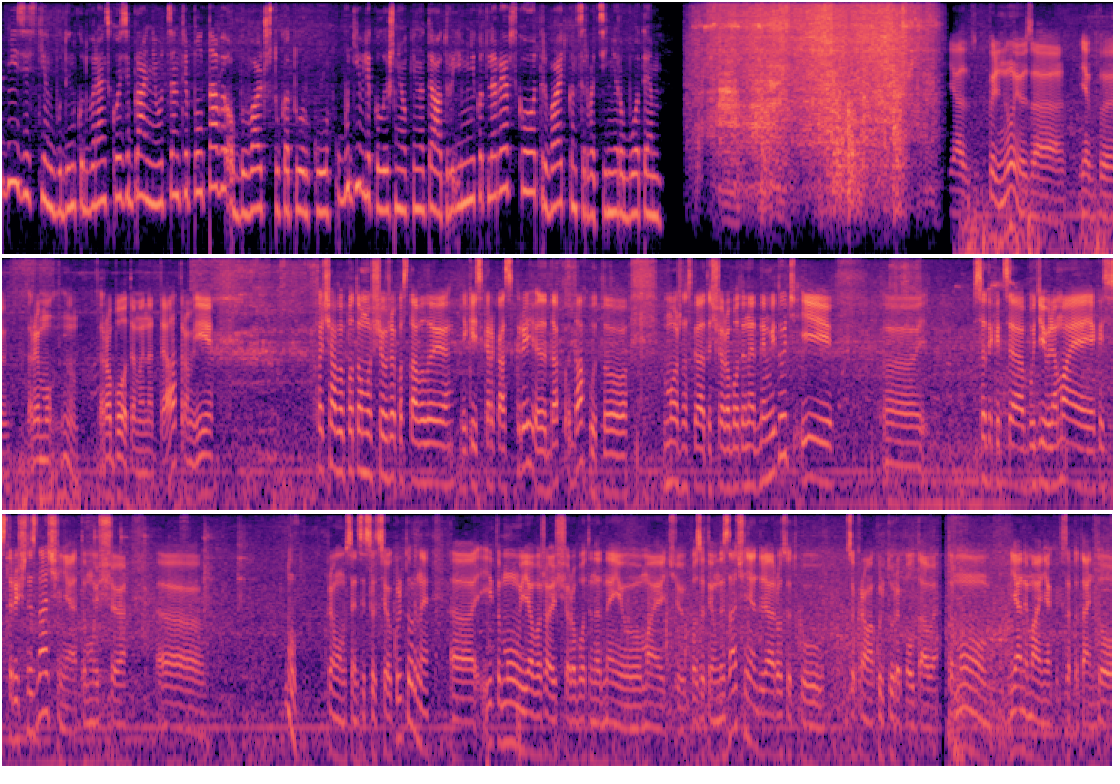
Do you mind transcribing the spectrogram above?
Дні зі стін будинку дворянського зібрання у центрі Полтави оббивають штукатурку. У будівлі колишнього кінотеатру імені Котляревського тривають консерваційні роботи. Я пильную за якби ремо, ну, роботами над театром і хоча б по тому, що вже поставили якийсь каркас е, дах- даху, то можна сказати, що роботи над ним йдуть. І е, все-таки ця будівля має якесь історичне значення, тому що е, ну, в прямому сенсі соціокультурне. Е, і тому я вважаю, що роботи над нею мають позитивне значення для розвитку, зокрема, культури Полтави. Тому я не маю ніяких запитань до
